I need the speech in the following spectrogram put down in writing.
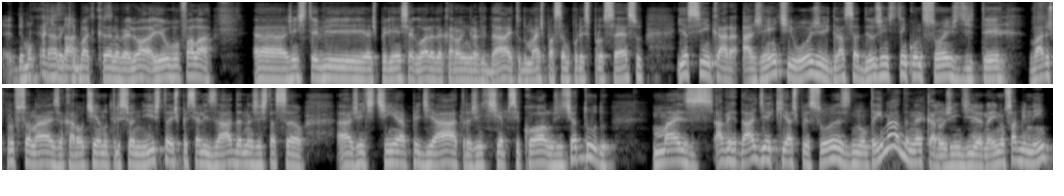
É democratizado. Cara, que bacana, velho. Ó, eu vou falar. ah, a gente teve a experiência agora da Carol engravidar e tudo mais, passando por esse processo. E assim, cara, a gente hoje, graças a Deus, a gente tem condições de ter vários profissionais. A Carol tinha nutricionista especializada na gestação. A gente tinha pediatra, a gente tinha psicólogo, a gente tinha tudo. Mas a verdade é que as pessoas não têm nada, né, cara, É, hoje em dia, né? E não sabem nem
